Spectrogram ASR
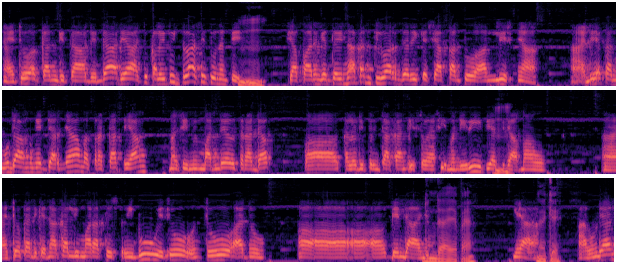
Nah itu akan kita denda dia. Itu kalau itu jelas itu nanti. Hmm. Siapa yang kita ini akan keluar dari kesehatan tuh listnya. Nah, dia akan mudah mengejarnya masyarakat yang masih membandel terhadap uh, kalau diperintahkan isolasi mandiri dia hmm. tidak mau. Nah, itu akan dikenakan 500 ribu itu untuk anu uh, uh, dendanya. Denda ya Pak? Ya. Oke. Okay. Nah, kemudian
